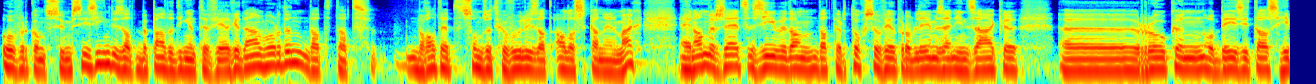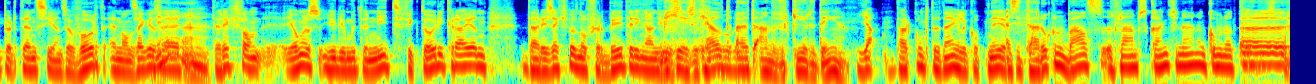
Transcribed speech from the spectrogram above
overconsumptie zien, dus dat bepaalde dingen te veel gedaan worden, dat, dat nog altijd soms het gevoel is dat alles kan en mag. En anderzijds zien we dan dat er toch zoveel problemen zijn in zaken uh, roken, obesitas, hypertensie enzovoort. En dan zeggen zij terecht van, jongens, jullie moeten niet victorie krijgen, daar is echt wel nog verbetering aan. Jullie geven geld uit aan de verkeerde dingen. Ja, daar komt het eigenlijk op neer. En zit daar ook een Waals-Vlaams kantje aan, een communautair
